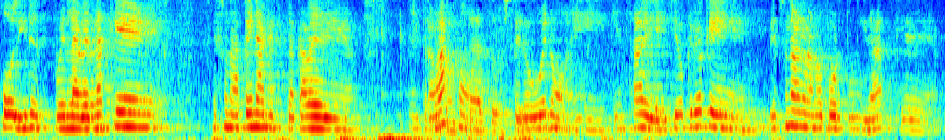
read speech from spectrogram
Jolines, pues la verdad que es una pena que se te acabe el trabajo. El contrato, pero bueno, eh, quién sabe, yo creo que es una gran oportunidad que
